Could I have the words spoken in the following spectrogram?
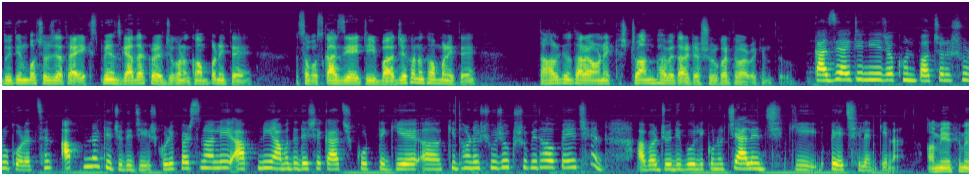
দুই তিন বছর যদি তারা এক্সপিরিয়েন্স গ্যাদার করে যে কোনো কোম্পানিতে সাপোজ কাজি আইটি বা যে কোনো কোম্পানিতে তাহলে কিন্তু তারা অনেক স্ট্রংভাবে তারা এটা শুরু করতে পারবে কিন্তু। কাজী আইটি নিয়ে যখন পথ চলা শুরু করেছেন আপনাকে যদি জিজ্ঞেস করি পার্সোনালি আপনি আমাদের দেশে কাজ করতে গিয়ে কি ধরনের সুযোগ সুবিধাও পেয়েছেন? আবার যদি বলি কোনো চ্যালেঞ্জ কি পেয়েছিলেন কিনা? আমি এখানে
